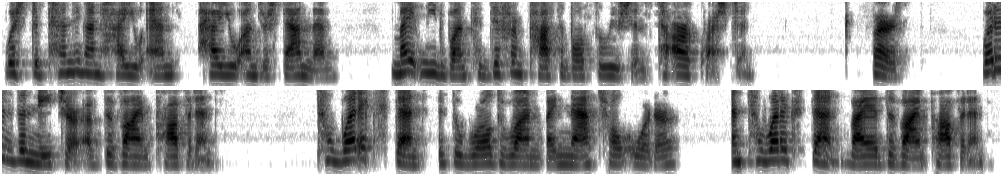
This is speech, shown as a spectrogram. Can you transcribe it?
which, depending on how you, an- how you understand them, might lead one to different possible solutions to our question. First, what is the nature of divine providence? To what extent is the world run by natural order and to what extent via divine providence?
